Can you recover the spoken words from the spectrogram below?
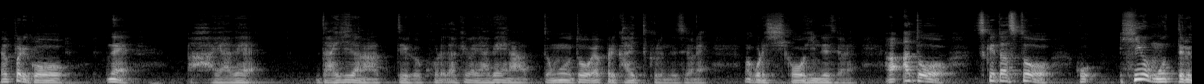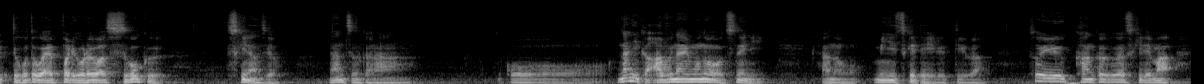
やっぱりこうねああやべえ大事だなっていうかこれだけはやべえなって思うとやっぱり帰ってくるんですよね。まあこれ嗜好品ですよね。ああと付け足すとこう火を持ってるってことがやっぱり俺はすごく好きなんですよ。なんつうのかな。こう何か危ないものを常にあの身につけているっていうかそういう感覚が好きでまあ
